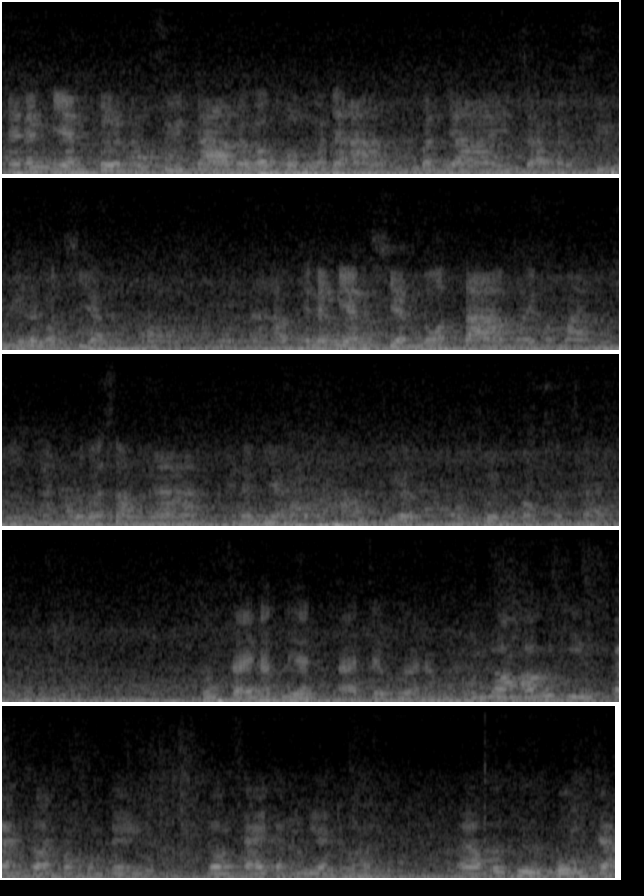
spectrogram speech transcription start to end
ให้นักเรียนเปิดหนังสือตามแล้วก็ผมก็จะอ่านบรรยายจากหนังสือแล้วก็เขียนนะครับ ให้นักเรียนเขียนโน้ตตามอะไรประมาณนี้นะครับแล้วก็สั่งงานให้นักเรียนทำเพื่อทบทวนความเข้าใจของนักเรียน สงสัยนักเรียนอาจจะเบื่อนะผมลองเอาวิธีการสอนของผมไปลองใช้กับนักเรียนดูครับเอ่อก็คือผมจะ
